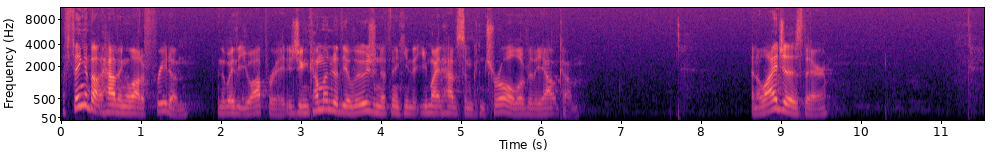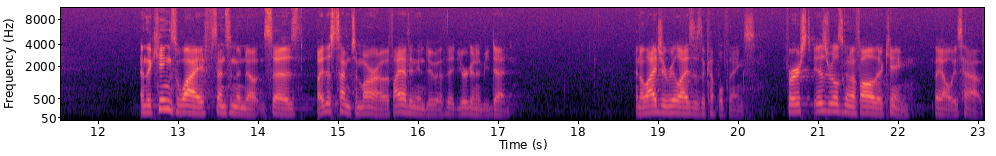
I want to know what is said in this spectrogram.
The thing about having a lot of freedom in the way that you operate is you can come under the illusion of thinking that you might have some control over the outcome. And Elijah is there. And the king's wife sends him a note and says, By this time tomorrow, if I have anything to do with it, you're going to be dead. And Elijah realizes a couple things. First, Israel's going to follow their king. They always have,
